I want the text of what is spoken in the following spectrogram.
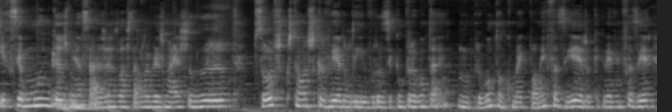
E recebo muitas uhum. mensagens, lá está, uma vez mais, de pessoas que estão a escrever livros e que me perguntam, me perguntam como é que podem fazer, o que é que devem fazer.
